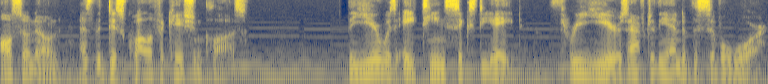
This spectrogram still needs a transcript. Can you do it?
also known as the Disqualification Clause. The year was 1868, three years after the end of the Civil War.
